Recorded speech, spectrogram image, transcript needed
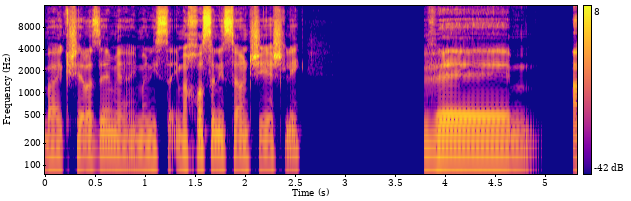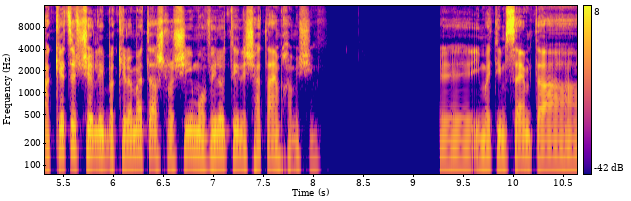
בהקשר הזה, עם, הניס... עם החוסר ניסיון שיש לי. והקצב שלי בקילומטר ה-30 הוביל אותי לשעתיים חמישים. אם הייתי מסיים את ה...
